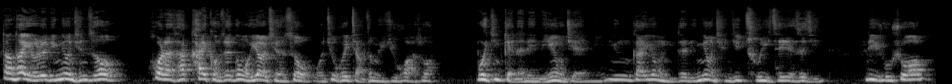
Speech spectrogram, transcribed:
当他有了零用钱之后。”后来他开口再跟我要钱的时候，我就会讲这么一句话：说我已经给了你零用钱，你应该用你的零用钱去处理这件事情。例如说，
